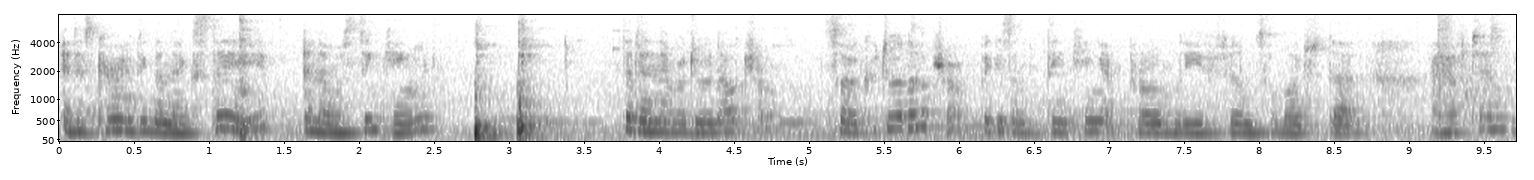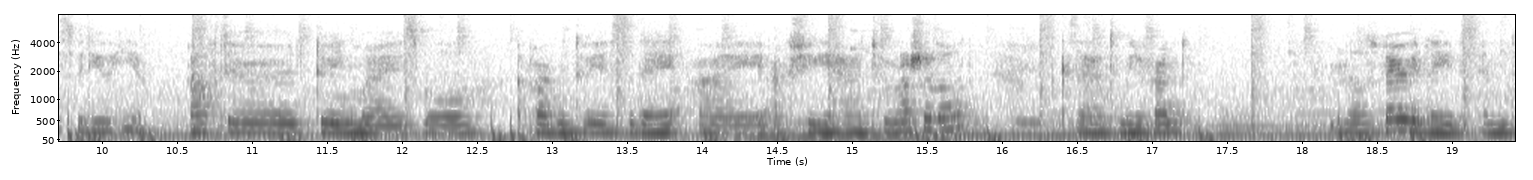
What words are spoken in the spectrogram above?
It is currently the next day and I was thinking that I never do an outro. So I could do an outro because I'm thinking I probably filmed so much that I have to end this video here. After doing my small apartment tour yesterday, I actually had to rush a lot because I had to meet a friend. And I was very late and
